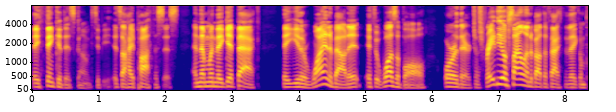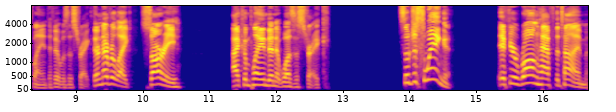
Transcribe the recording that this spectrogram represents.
they think it is going to be. It's a hypothesis. And then when they get back, they either whine about it if it was a ball, or they're just radio silent about the fact that they complained if it was a strike. They're never like, sorry, I complained and it was a strike. So just swing. If you're wrong half the time,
